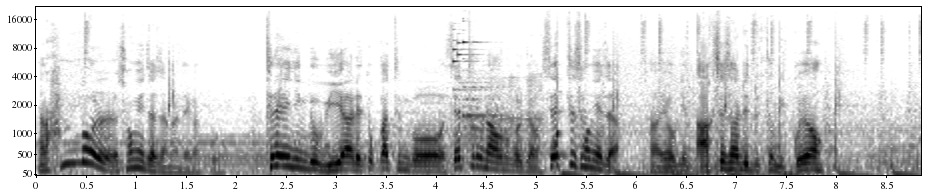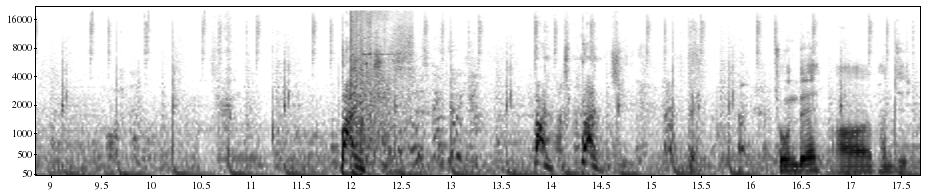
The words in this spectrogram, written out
나는 한벌 성애자잖아 내가 또. 트레이닝도 위아래 똑같은 거 세트로 나오는 거죠. 세트 성애자. 자, 여긴 악세사리도 좀 있고요. 반지! 반지, 반지! 네. 좋은데? 아, 반지.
